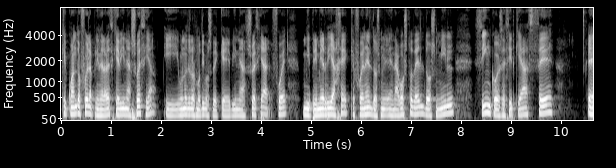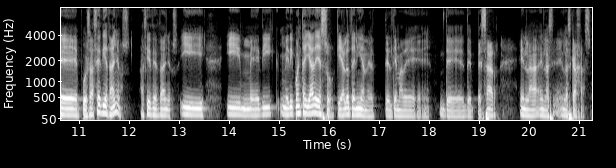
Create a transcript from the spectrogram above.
que cuando fue la primera vez que vine a Suecia, y uno de los motivos de que vine a Suecia fue mi primer viaje, que fue en, el 2000, en agosto del 2005, es decir, que hace, eh, pues hace 10 años, hace 10 años. Y, y me, di, me di cuenta ya de eso, que ya lo tenían, el, el tema de, de, de pesar en, la, en, las, en las cajas.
